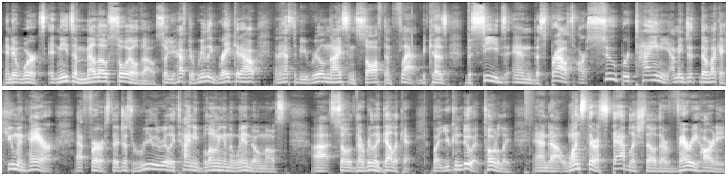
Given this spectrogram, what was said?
and it works. It needs a mellow soil though, so you have to really rake it out and it has to be real nice and soft and flat because the seeds and the sprouts are super tiny. I mean, just they're like a human hair at first. They're just really, really tiny, blowing in the wind almost. Uh, so they're really delicate, but you can do it totally. And uh, once they're established, though, they're very hardy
